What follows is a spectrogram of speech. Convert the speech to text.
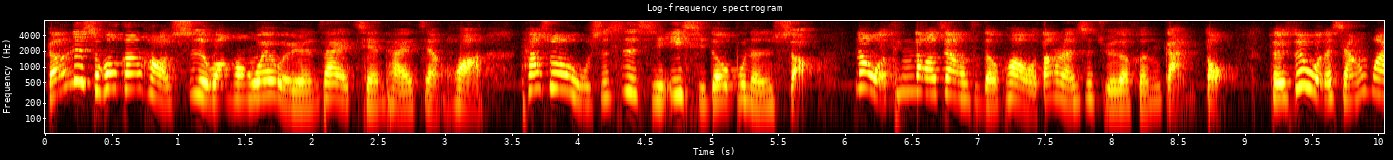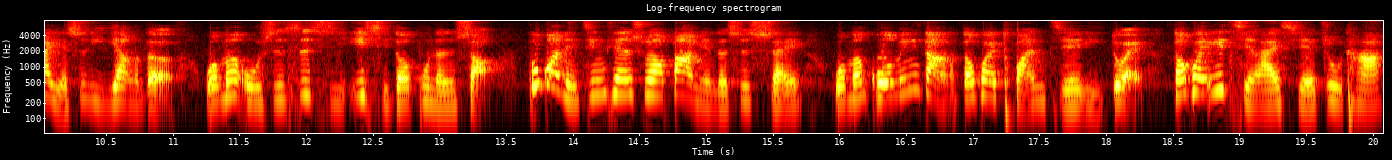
然后那时候刚好是王宏威委员在前台讲话，他说五十四席一席都不能少。那我听到这样子的话，我当然是觉得很感动。对，所以我的想法也是一样的，我们五十四席一席都不能少。不管你今天说要罢免的是谁，我们国民党都会团结以对，都会一起来协助他，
